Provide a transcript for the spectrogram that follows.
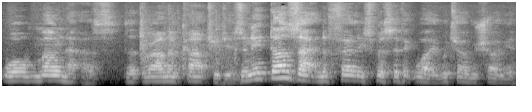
will moan at us that there are no cartridges and it does that in a fairly specific way which I will show you.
